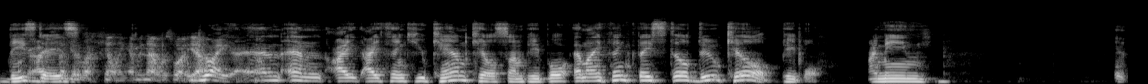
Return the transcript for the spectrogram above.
these Okay, I was days, thinking about killing. I mean, that was what. Yeah. right? And and I I think you can kill some people, and I think they still do kill people. I mean, it,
